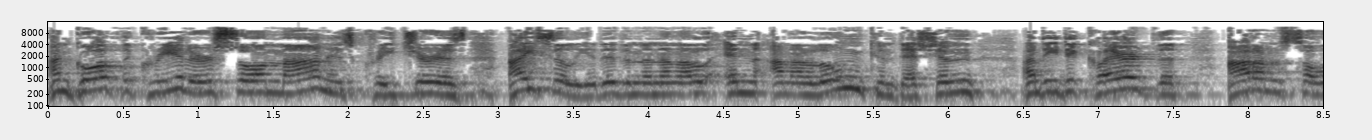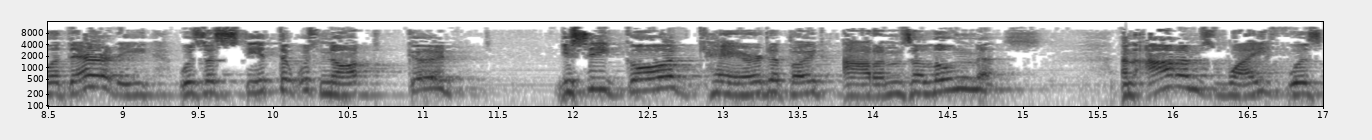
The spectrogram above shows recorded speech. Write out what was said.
And God the Creator saw man, his creature, as isolated and in an, alone condition, and he declared that Adam's solidarity was a state that was not good. You see, God cared about Adam's aloneness. And Adam's wife was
